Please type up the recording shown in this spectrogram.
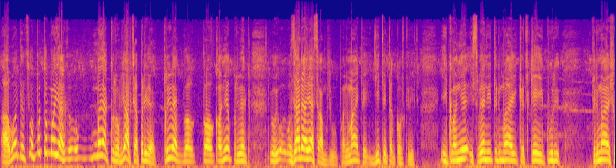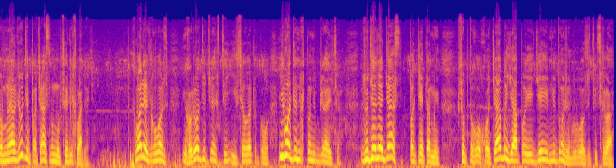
А от бо моя, моя кров, я все привик. Привик до того коня, привик. Зараз я сам живу, розумієте? Діти також скрізь. І коні, і свині тримаю, і качки, і кури. Тримаю, що мене люди по-чесному в селі хвалять. Хвалять, говорять, і городи чисті, і всього такого. І води ніхто не бжається. Людей не йде пакетами, щоб того хоча б я, по ідеї, не должен вивозити з села.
